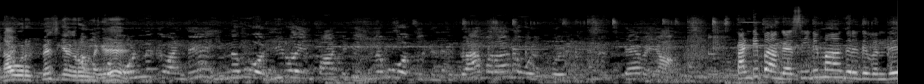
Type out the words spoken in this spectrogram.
நான் ஒரு பேச்சு கேக்குறேன் உங்களுக்கு. ஒரு பொண்ணுக்கு வந்து இன்னமும் ஒரு ஹீரோயின் பாட்டுக்கு இன்னமும் ஒரு கிளாமரான ஒரு ஒரு தேவையா? கண்டிப்பாங்க சினிமாங்கிறது வந்து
